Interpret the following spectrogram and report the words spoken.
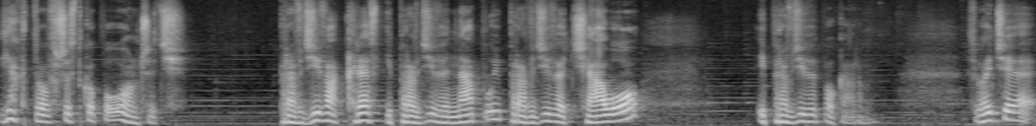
Jak to wszystko połączyć? Prawdziwa krew i prawdziwy napój, prawdziwe ciało i prawdziwy pokarm. Słuchajcie,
